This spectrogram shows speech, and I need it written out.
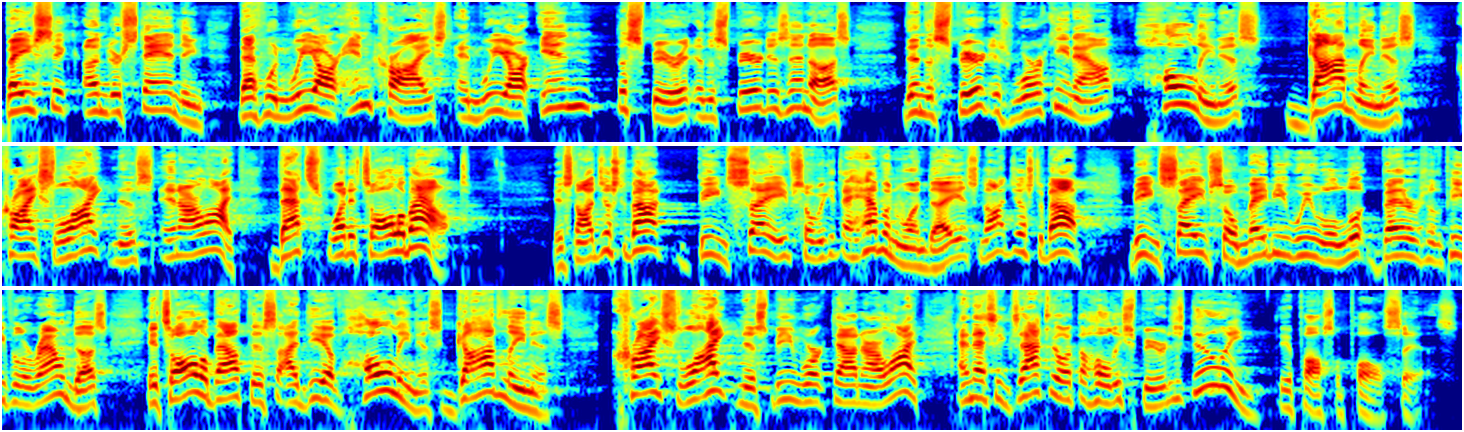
basic understanding that when we are in Christ and we are in the Spirit and the Spirit is in us, then the Spirit is working out holiness, godliness, Christ likeness in our life. That's what it's all about. It's not just about being saved so we get to heaven one day. It's not just about being saved so maybe we will look better to the people around us. It's all about this idea of holiness, godliness, Christ likeness being worked out in our life. And that's exactly what the Holy Spirit is doing, the Apostle Paul says.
